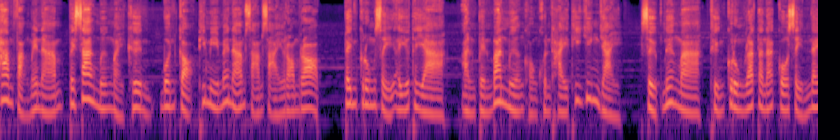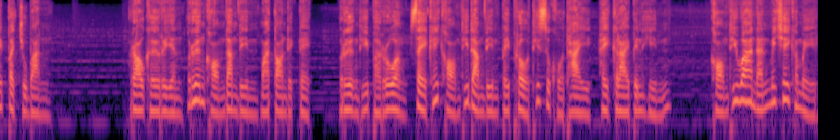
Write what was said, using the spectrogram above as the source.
ข้ามฝั่งแม่น้ำไปสร้างเมืองใหม่ขึ้น บนเกาะที่มีแม่น้ำสามสายล้อมรอบ เป็นกรุงศรีอยุธยา อันเป็นบ้านเมืองของคนไทยที่ยิ่งใหญ่ สืบเนื่องมาถึงกรุงรัตนโกสินทร์ในปัจจุบัน เราเคยเรียนเรื่องขอมดำดินมาตอนเด็กๆ เรื่องที่พระร่วงเสกให้ขอมที่ดำดินไปโผล่ที่สุโขทัยให้กลายเป็นหิน ขอมที่ว่านั้นไม่ใช่เขมร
